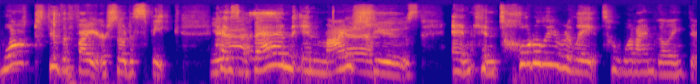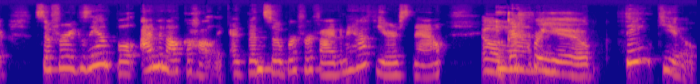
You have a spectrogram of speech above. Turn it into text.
walked through the fire, so to speak, yes. has been in my yes. shoes and can totally relate to what I'm going through. So, for example, I'm an alcoholic. I've been sober for five and a half years now. Oh, good for you. Thank you.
